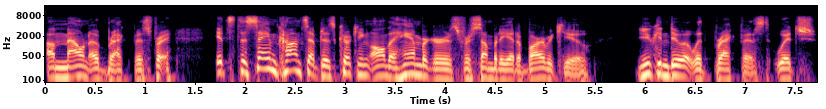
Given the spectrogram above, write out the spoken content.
amount of breakfast for it's the same concept as cooking all the hamburgers for somebody at a barbecue. You can do it with breakfast, which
